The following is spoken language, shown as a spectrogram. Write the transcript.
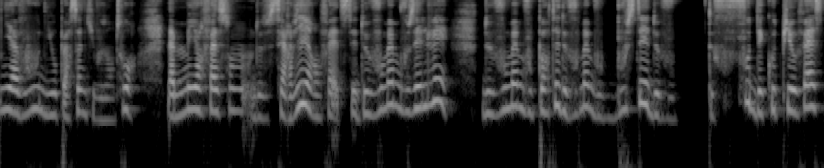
ni à vous, ni aux personnes qui vous entourent. La meilleure façon de servir en fait, c'est de vous-même vous élever, de vous-même vous porter, de vous-même vous booster, de vous foutre des coups de pied aux fesses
